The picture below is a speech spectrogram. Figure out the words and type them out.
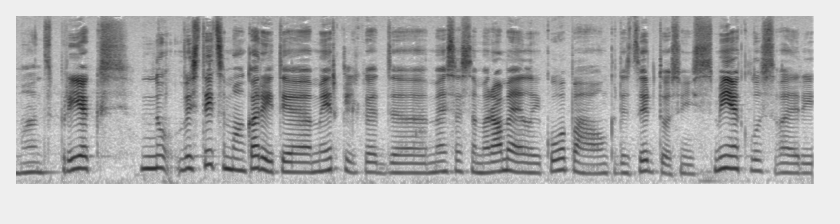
Mans prieks. Nu, visticamāk, arī tie mirkļi, kad uh, mēs esam ar Amēliju kopā un kad es dzirdu tos viņas smieklus, vai arī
